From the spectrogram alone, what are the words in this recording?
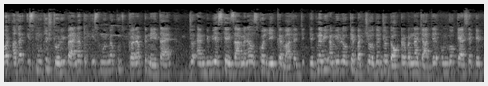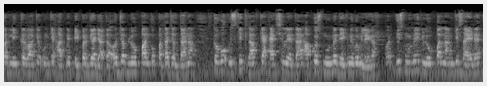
और अगर इस मूवी की स्टोरी पे आए ना तो इस मूवी में कुछ करप्ट नेता है, जो एमबीबीएस के एग्ज़ाम है ना, उसको लीक करवाते हैं। जितने भी अमीर लोग के बच्चे होते हैं, जो डॉक्टर बनना चाहते हैं, उनको कैसे पेपर लीक करवा के उनके हाथ में पेपर दिया जाता है। और जब लोकपाल को पता चलता है ना तो वो इसके खिलाफ क्या एक्शन लेता है, आपको इस मूवी में देखने को मिलेगा। और इस मूवी में एक लोकपाल नाम की साइड है,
